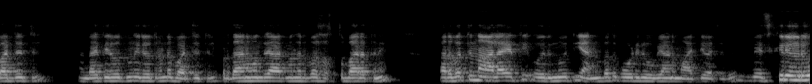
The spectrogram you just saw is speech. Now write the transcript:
ബഡ്ജറ്റിൽ രണ്ടായിരത്തി ഇരുപത്തി ഒന്ന് ഇരുപത്തിരണ്ട് ബഡ്ജറ്റിൽ പ്രധാനമന്ത്രി ആത്മനിർഭർ സ്വസ്ഥ ഭാരത്തിന് അറുപത്തിനാലായിരത്തി ഒരുന്നൂറ്റി അൻപത് കോടി രൂപയാണ് മാറ്റിവെച്ചത്. ബേസിക്കലി ഒരു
